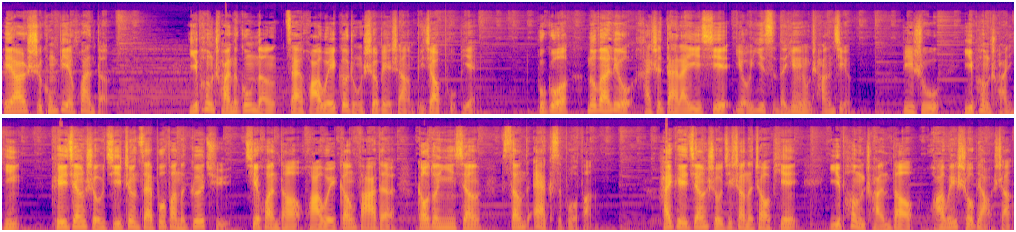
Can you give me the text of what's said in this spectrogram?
AR 时空变换等。一碰传的功能在华为各种设备上比较普遍，不过 nova 六还是带来一些有意思的应用场景，比如一碰传音，可以将手机正在播放的歌曲切换到华为刚发的高端音箱 SoundX 播放，还可以将手机上的照片一碰传到华为手表上，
